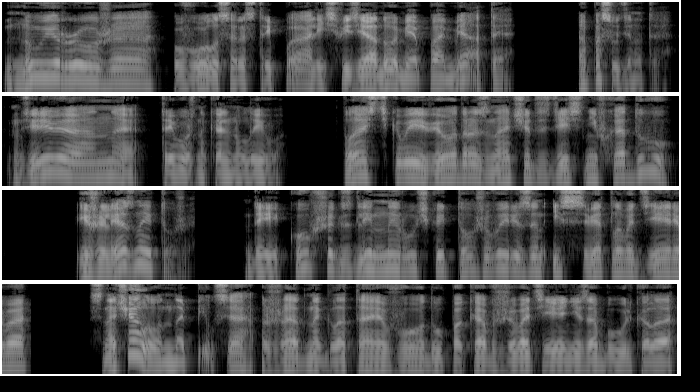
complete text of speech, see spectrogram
Ну и рожа! Волосы растрепались, физиономия помятая, а посудина-то деревянная, тревожно кольнула его. Пластиковые ведра, значит, здесь не в ходу. И железные тоже. Да и ковшик с длинной ручкой тоже вырезан из светлого дерева. Сначала он напился, жадно глотая воду, пока в животе не забулькало.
